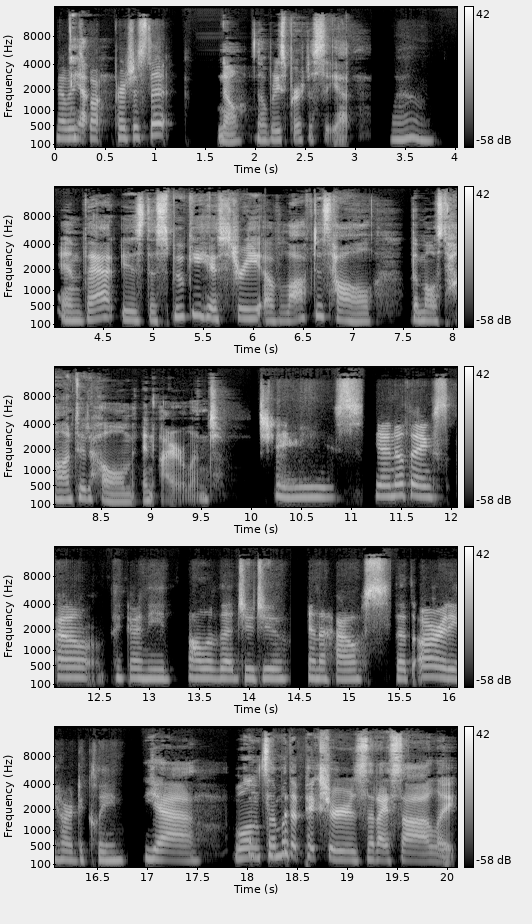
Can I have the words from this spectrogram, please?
Nobody's Yep. bought, purchased it? No, nobody's purchased it yet. Wow. And that is the spooky history of Loftus Hall, the most haunted home in Ireland. Jeez. Yeah, no thanks. I don't think I need all of that juju in a house that's already hard to clean. Yeah. Well, in some of the pictures that I saw, like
